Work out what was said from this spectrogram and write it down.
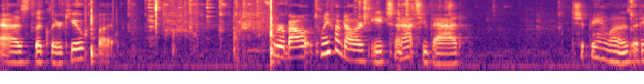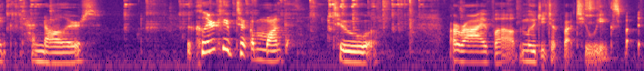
as the clear cube, but for about $25 each. They're not too bad. Shipping was, I think, $10. The Clear Cube took a month to arrive. Well, the Muji took about two weeks, but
